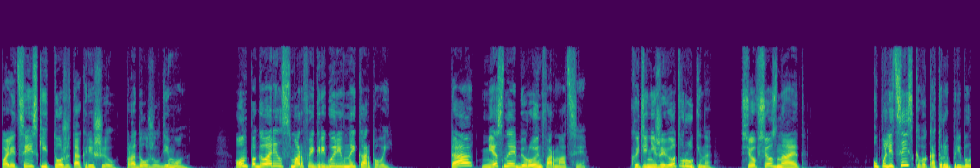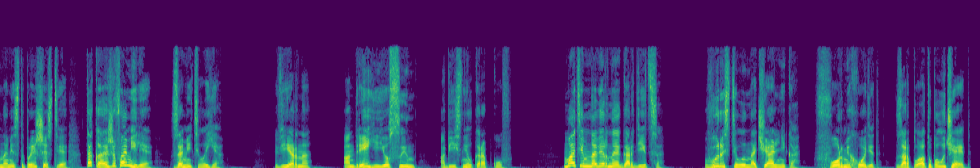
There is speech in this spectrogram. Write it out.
«Полицейский тоже так решил», — продолжил Димон. Он поговорил с Марфой Григорьевной Карповой. Та — местное бюро информации. Хоть и не живет в Рукино, все-все знает. «У полицейского, который прибыл на место происшествия, такая же фамилия», — заметила я. «Верно. Андрей ее сын», — объяснил Коробков. «Мать им, наверное, гордится. Вырастила начальника, в форме ходит, зарплату получает,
